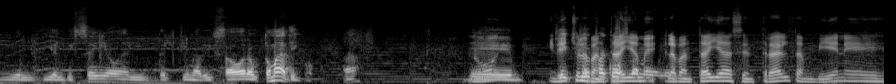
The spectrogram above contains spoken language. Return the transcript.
y el, diseño del, climatizador automático. ¿ah? Eh, y de hecho la pantalla, la pantalla central también es,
